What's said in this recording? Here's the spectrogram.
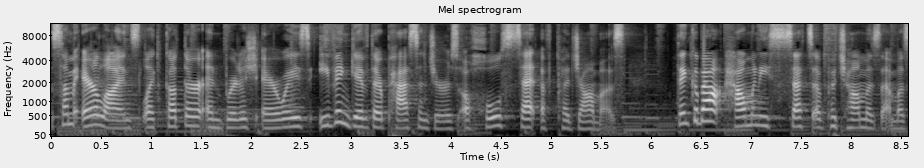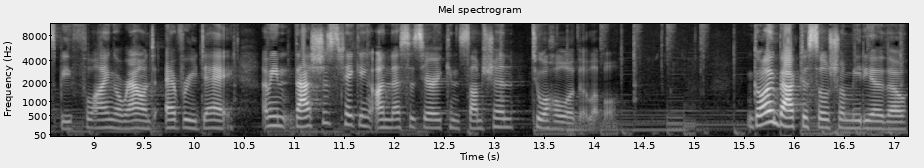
some airlines, like Qatar and British Airways, even give their passengers a whole set of pajamas. Think about how many sets of pajamas that must be flying around every day. I mean, that's just taking unnecessary consumption to a whole other level. Going back to social media though,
